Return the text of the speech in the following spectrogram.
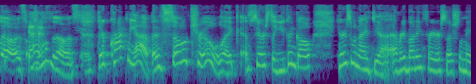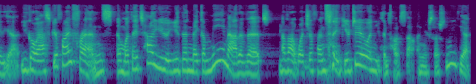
those. Yes. I love those. They're crack me up. And it's so true. Like seriously, you can go, here's one idea. Everybody for your social media. You go ask your five friends and what they tell you, you then make a meme out of it mm-hmm. about what your friends think you do and you can post that on your social media.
